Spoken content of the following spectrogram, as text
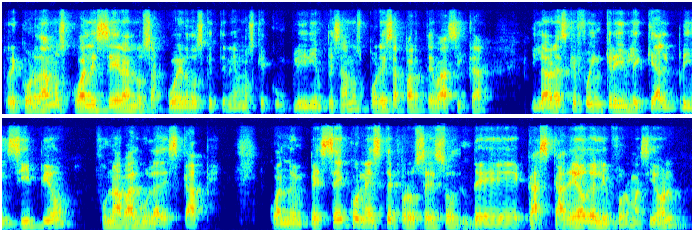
recordamos cuáles eran los acuerdos que teníamos que cumplir y empezamos por esa parte básica y la verdad es que fue increíble que al principio fue una válvula de escape. Cuando empecé con este proceso de cascadeo de la información,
